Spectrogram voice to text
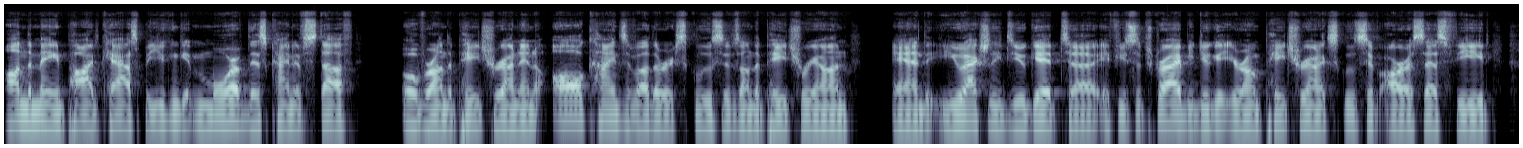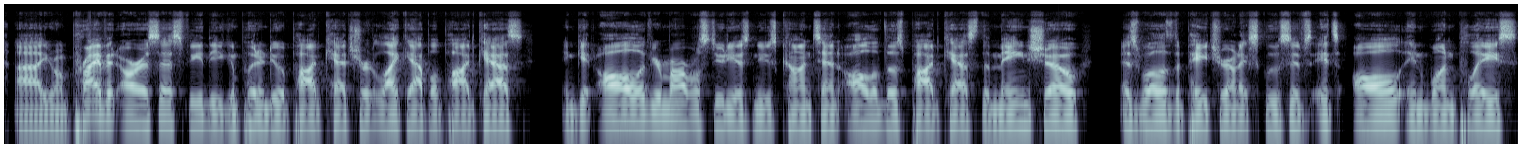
on the main podcast, but you can get more of this kind of stuff over on the Patreon and all kinds of other exclusives on the Patreon. And you actually do get, uh, if you subscribe, you do get your own Patreon exclusive RSS feed, uh, your own private RSS feed that you can put into a podcatcher like Apple Podcasts and get all of your Marvel Studios news content, all of those podcasts, the main show, as well as the Patreon exclusives. It's all in one place.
